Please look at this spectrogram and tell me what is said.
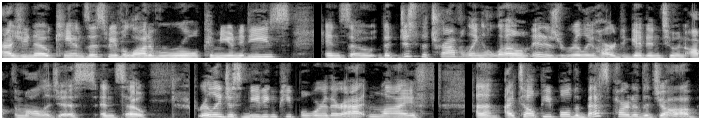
as you know, Kansas, we have a lot of rural communities. And so the just the traveling alone, it is really hard to get into an ophthalmologist. And so really just meeting people where they're at in life. Um, I tell people the best part of the job,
